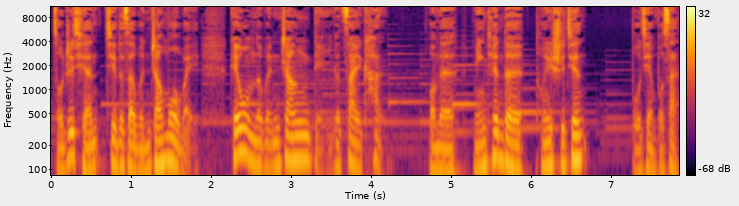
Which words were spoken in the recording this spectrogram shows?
走之前记得在文章末尾给我们的文章点一个再看。我们明天的同一时间，不见不散。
